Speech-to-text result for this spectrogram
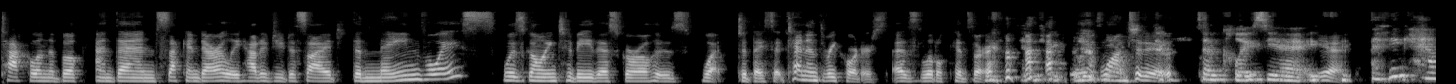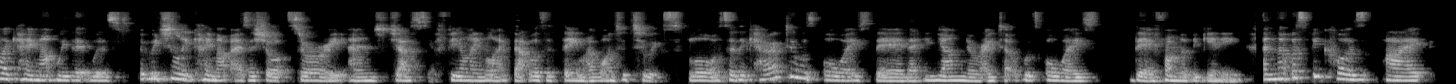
tackle in the book? And then secondarily, how did you decide the main voice was going to be this girl who's what did they say? 10 and three quarters as little kids are want to do. so close yeah. Yeah. I think how i came up with it was originally came up as a short story and just feeling like that was a theme i wanted to explore. So the character was always there that young narrator was always there from the beginning. And that was because I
